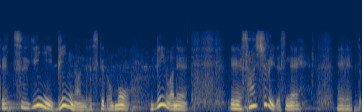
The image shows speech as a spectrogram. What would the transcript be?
で、次に瓶なんですけども、瓶はね、えー、3種類ですね。えー、っと、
